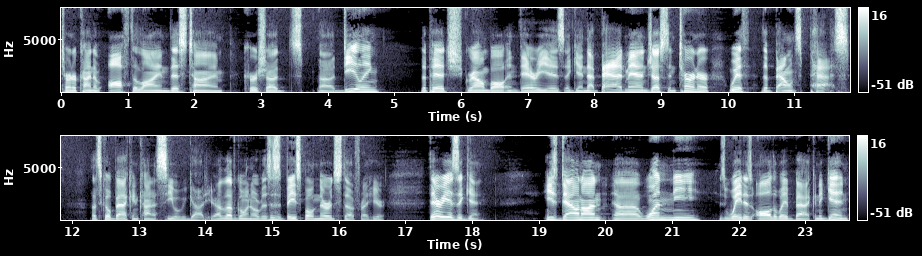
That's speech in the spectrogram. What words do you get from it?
Turner kind of off the line this time. Kershaw uh, dealing the pitch, ground ball, and there he is again. That bad man, Justin Turner, with the bounce pass. Let's go back and kind of see what we got here. I love going over this. This is baseball nerd stuff right here. There he is again. He's down on uh, one knee. His weight is all the way back. And again,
